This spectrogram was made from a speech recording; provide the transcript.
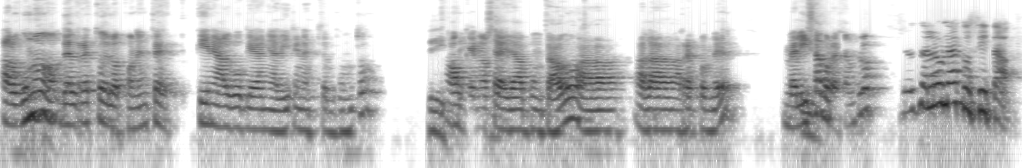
¿Alguno del resto de los ponentes tiene algo que añadir en este punto? Sí. Aunque no se haya apuntado a, a responder. Melissa, por ejemplo. Solo una cosita,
